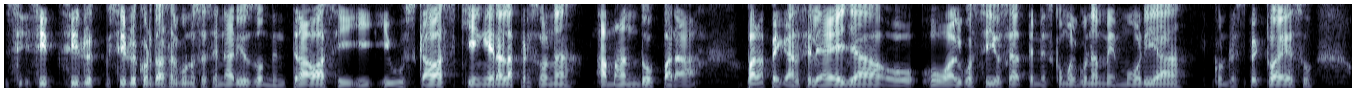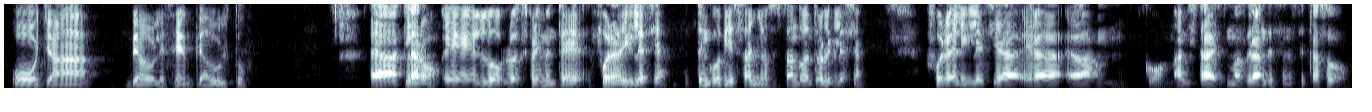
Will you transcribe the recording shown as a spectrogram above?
si sí, recordabas algunos escenarios donde entrabas y, buscabas quién era la persona amando para, para pegársele a ella o, algo así? O sea, ¿tenés como alguna memoria con respecto a eso? ¿O ya de adolescente, adulto? Ah, claro, eh, lo, lo, experimenté fuera de la iglesia. Tengo 10 años estando dentro de la iglesia fuera de la iglesia era con amistades más grandes, en este caso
